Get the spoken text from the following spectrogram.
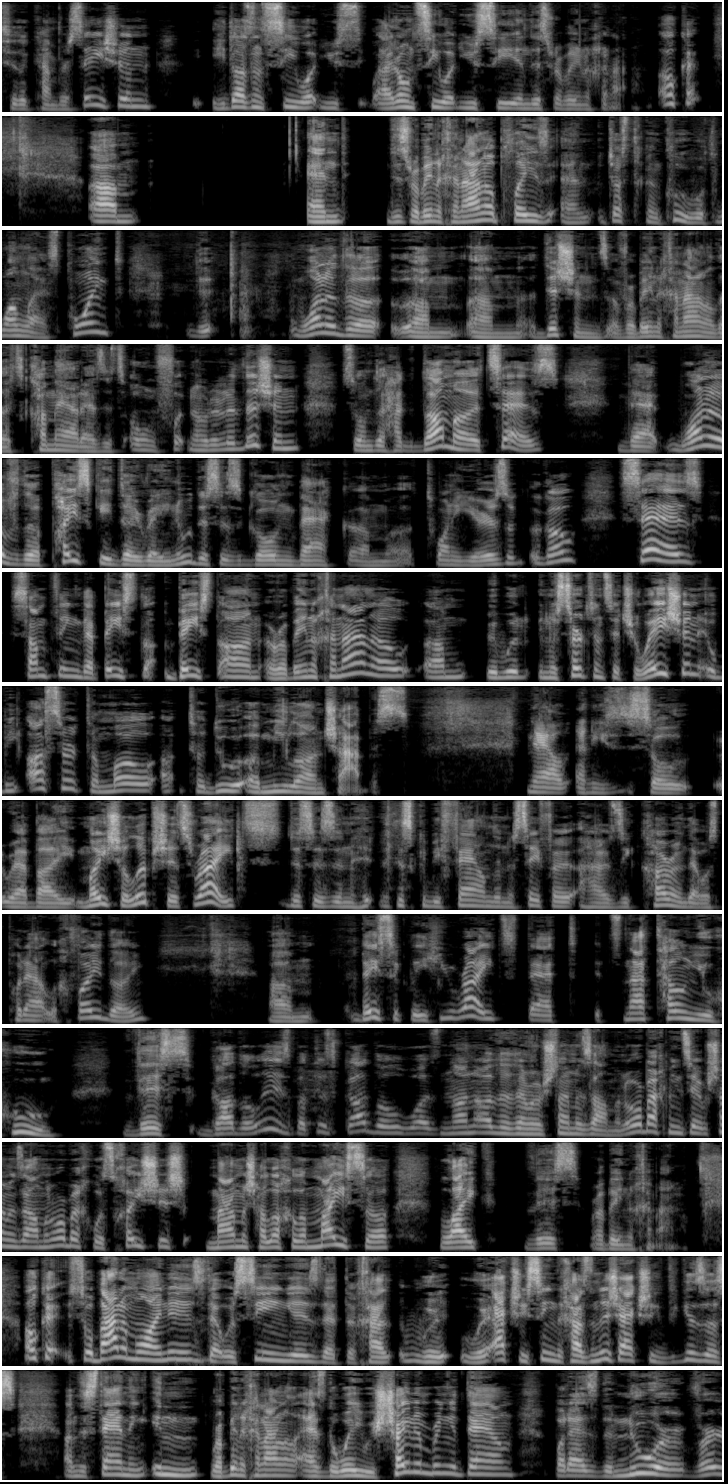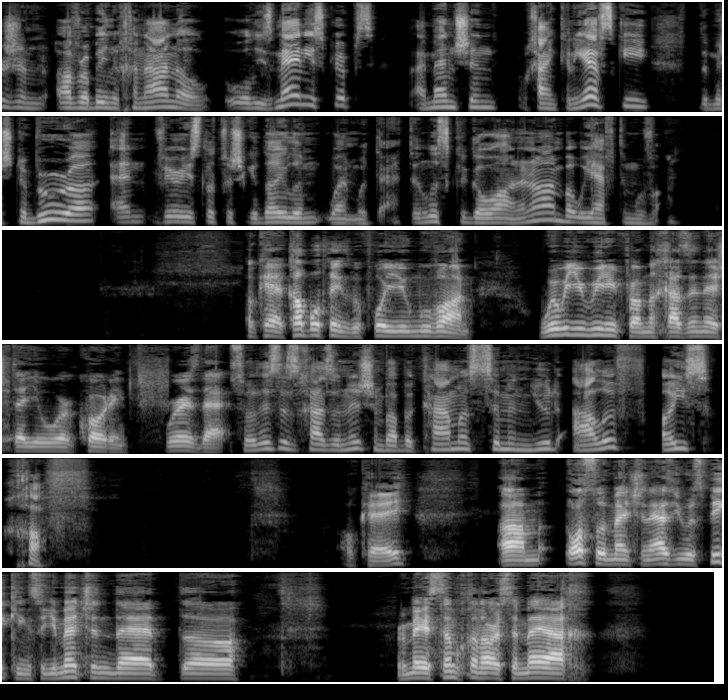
to the conversation. He doesn't see what you see. I don't see what you see in this Rabbeinu Chananel. Okay. Um, and this Rabbeinu Hananel plays, and just to conclude with one last point, the, one of the um, um, editions of Rabbeinu Hananel that's come out as its own footnoted edition. So in the Hagdama, it says that one of the Paiske Dairenu, this is going back um, uh, 20 years ago, says something that based based on Rabbeinu Hananel, um, it would in a certain situation it would be usher to mo, uh, to do a Mila on Shabbos. Now, and he's so Rabbi Moshe Lipschitz writes this is in this can be found in a Sefer HaZikaron that was put out l'chvaydai. Um, basically, he writes that it's not telling you who this gadol is, but this gadol was none other than Rosh Zalman Auerbach. Means Rosh Zalman Auerbach was chayshish mamish halacha maisa like this Rabbeinu Hananel. Okay, so bottom line is that we're seeing is that the we're, we're actually seeing the Chazon Ish actually gives us understanding in Rabbeinu Hananel as the way we shine and bring it down, but as the newer version of Rabbeinu Hananel, all these manuscripts I mentioned, Chaim Kanievsky, the Mishnah Brura, and various Litvish Gedolim went with that. The list could go on and on, but we have to move on. Okay, a couple things before you move on. Where were you reading from the Chazon Ish that you were quoting? Where is that? So this is Chazon Ish and Baba Kama Simon Yud Aleph Eis Chaf. Okay. Um, also mentioned as you were speaking, so you mentioned that uh, Rameh Simchan Sameach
